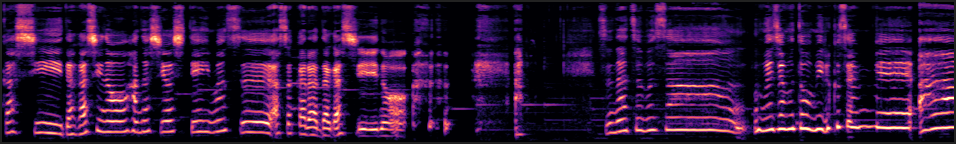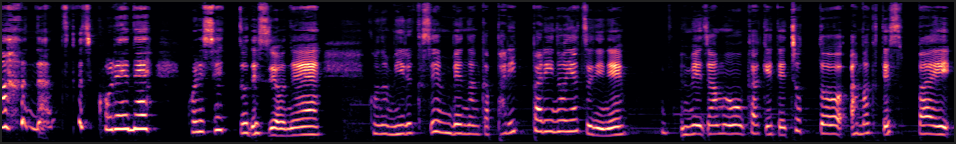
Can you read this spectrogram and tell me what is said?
かしい駄菓子のお話をしています。朝から駄菓子の。あ、砂粒さん、梅ジャムとミルクせんべい。ああ、懐かしい。これね、これセットですよね。このミルクせんべいなんかパリッパリのやつにね、梅ジャムをかけてちょっと甘くて酸っぱい。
